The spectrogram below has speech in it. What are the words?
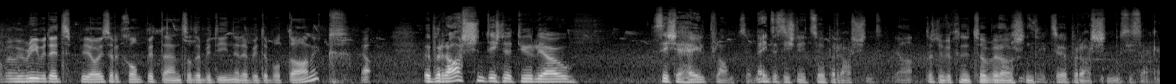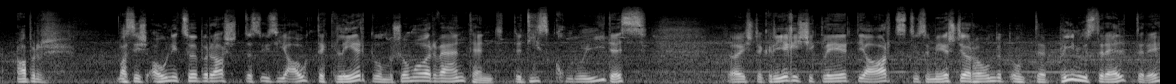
Aber wir bleiben jetzt bei unserer Kompetenz oder bei deiner, bei der Botanik. Überraschend ist natürlich auch, es ist eine Heilpflanze. Nein, das ist nicht so überraschend. Ja, das ist wirklich nicht so überraschend. Das ist nicht so überraschend, muss ich sagen. Aber was ist auch nicht so überraschend, dass unsere alten Gelehrten, die wir schon mal erwähnt haben, der Diskuroides, da ist der griechische gelehrte Arzt aus dem 1. Jahrhundert und der Plinus der Ältere,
